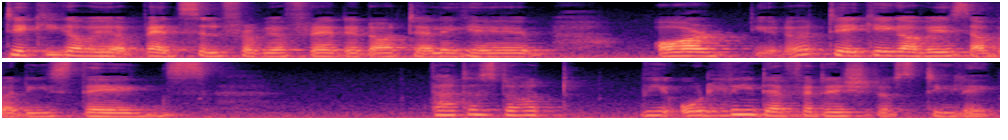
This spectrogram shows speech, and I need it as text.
taking away a pencil from your friend and not telling him, or, you know, taking away somebody's things. That is not the only definition of stealing.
